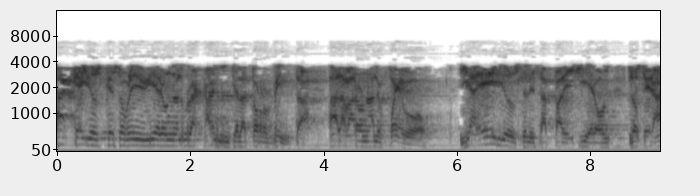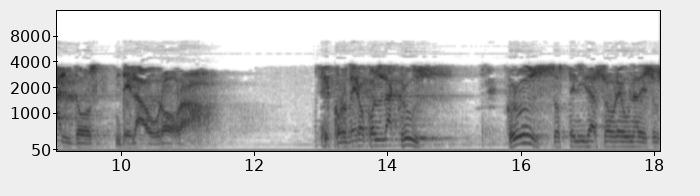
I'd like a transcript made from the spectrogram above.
aquellos que sobrevivieron al huracán y a la tormenta alabaron al fuego, y a ellos se les aparecieron los heraldos de la aurora. El cordero con la cruz, cruz sostenida sobre una de sus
